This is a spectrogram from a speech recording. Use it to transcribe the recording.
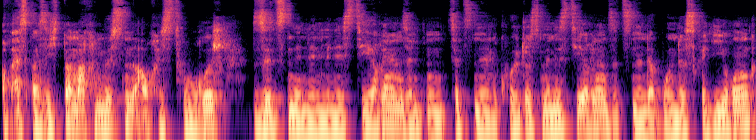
auch erstmal sichtbar machen müssen, auch historisch, sitzen in den Ministerien, sind, sitzen in den Kultusministerien, sitzen in der Bundesregierung.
